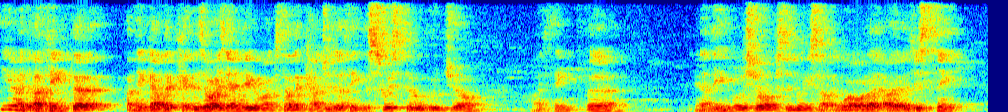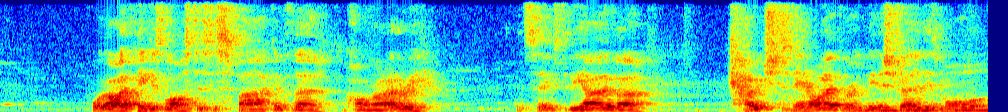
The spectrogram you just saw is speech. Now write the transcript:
yeah, I think that, I think other, there's always envy amongst other countries. I think the Swiss do a good job. I think the, you know, the English are obviously doing something well, but I, I just think, what I think is lost is the spark of the camaraderie. It seems to be over coached now, over administrated. There's more,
